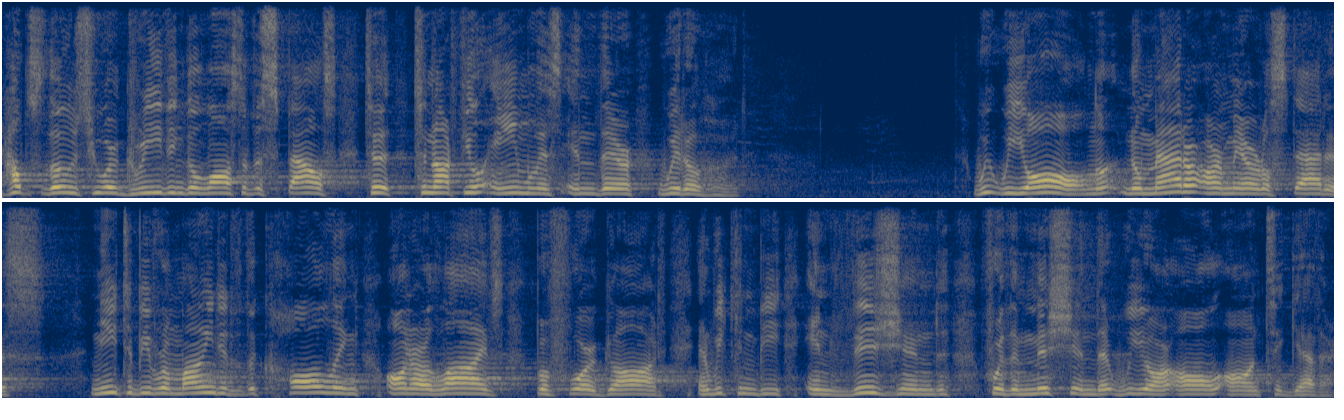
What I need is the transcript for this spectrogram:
helps those who are grieving the loss of a spouse to, to not feel aimless in their widowhood. We, we all, no, no matter our marital status, need to be reminded of the calling on our lives before God, and we can be envisioned for the mission that we are all on together.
